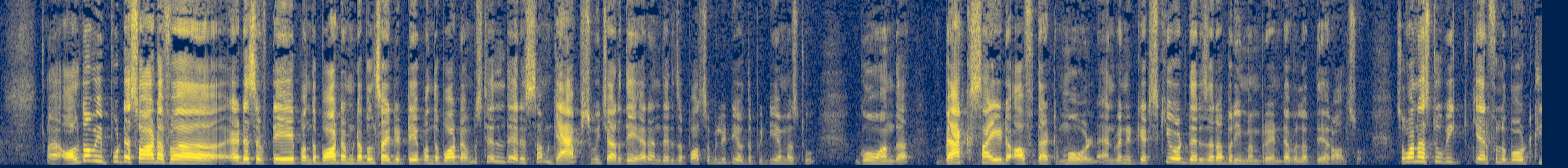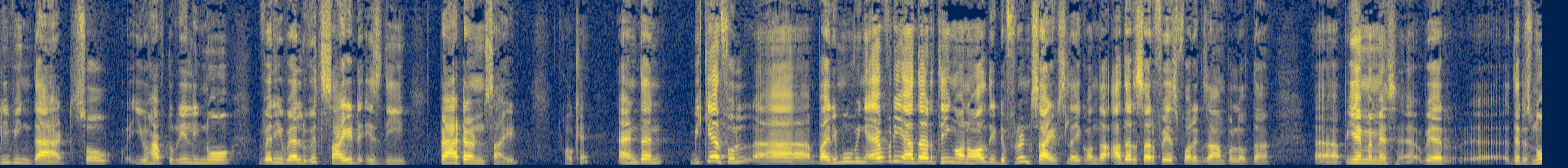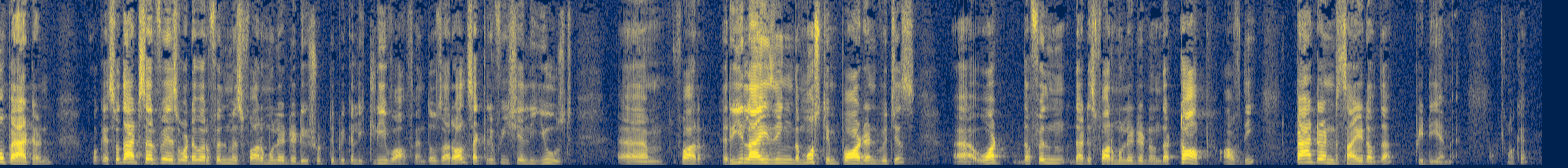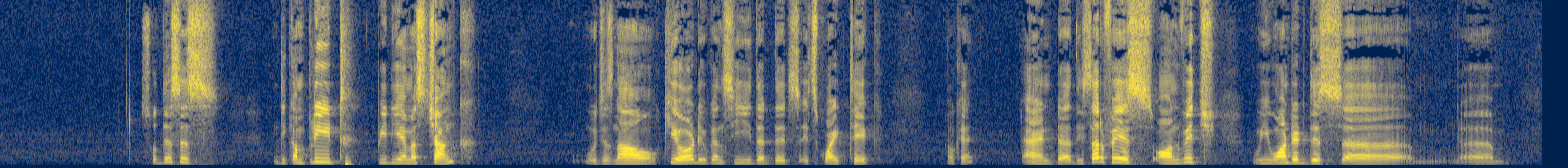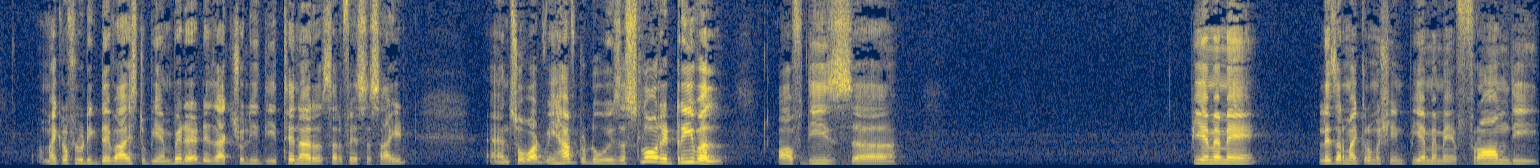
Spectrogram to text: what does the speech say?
uh, although we put a sort of a adhesive tape on the bottom, double sided tape on the bottom, still there is some gaps which are there and there is a possibility of the PDMS to go on the back side of that mold and when it gets cured there is a rubbery membrane developed there also. So, one has to be careful about cleaving that. So, you have to really know very well which side is the pattern side okay. and then be careful uh, by removing every other thing on all the different sides like on the other surface for example of the uh, PMMA uh, where uh, there is no pattern. Okay, so that surface whatever film is formulated you should typically cleave off and those are all sacrificially used um, for realizing the most important which is uh, what the film that is formulated on the top of the patterned side of the PDMA. Okay. So, this is the complete PDMS chunk which is now cured you can see that it's, it's quite thick okay. and uh, the surface on which we wanted this uh, uh, microfluidic device to be embedded is actually the thinner surface side. And so, what we have to do is a slow retrieval of these uh, PMMA laser micro machine PMMA from the,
